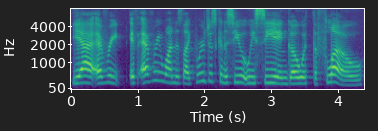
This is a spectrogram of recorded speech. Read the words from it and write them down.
Yeah, every if everyone is like we're just going to see what we see and go with the flow,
